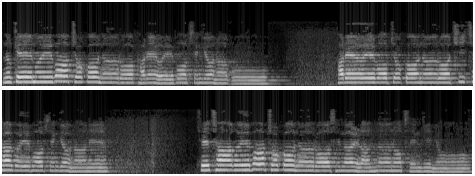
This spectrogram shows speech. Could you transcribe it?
느낌의 법 조건으로 가래의 법 생겨나고 가래의 법 조건으로 취착의 법 생겨나네 취착의 법 조건으로 생을 낳는 업 생기며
